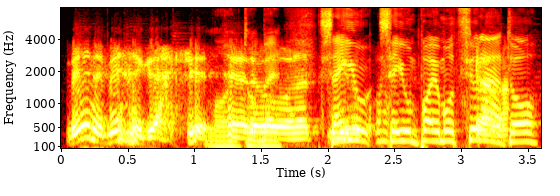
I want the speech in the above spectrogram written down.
Bene, bene, grazie. Molto Ero bene. Sei un, sei un po' emozionato?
